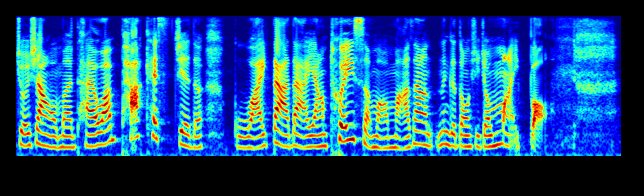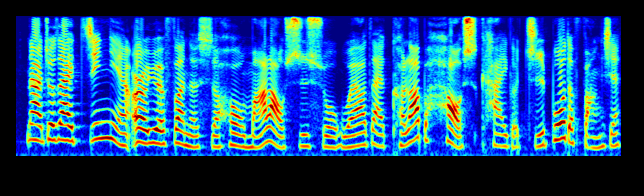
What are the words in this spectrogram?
就像我们台湾 Podcast 界的古埃大大一样，推什么马上那个东西就卖爆。那就在今年二月份的时候，马老师说我要在 Clubhouse 开一个直播的房间。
